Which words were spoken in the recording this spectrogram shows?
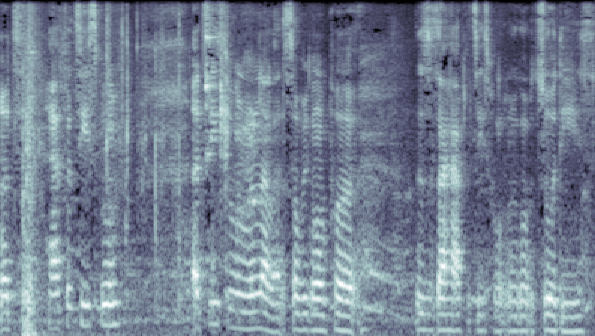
a teaspoon, a teaspoon vanilla. So we're gonna put, this is a half a teaspoon. We're gonna put two of these.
